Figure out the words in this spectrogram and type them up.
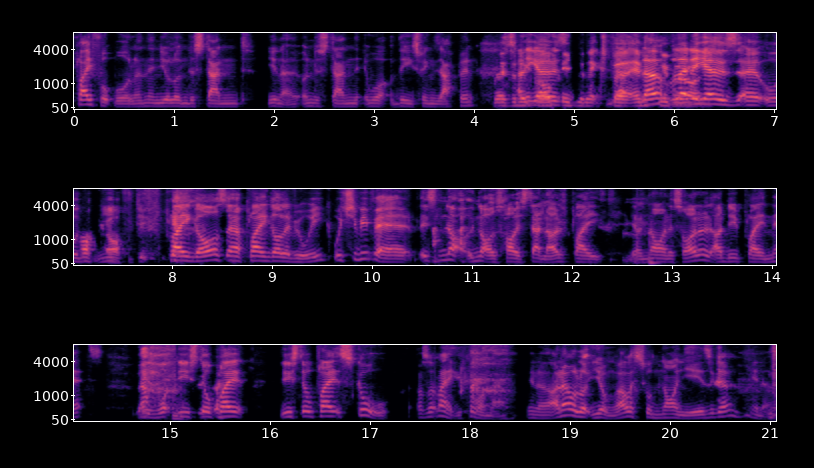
play football and then you'll understand, you know, understand what these things happen." resident he goes- expert. no, Em but then he goes, uh, well, you do- playing goals, uh, playing goal every week. Which, to be fair, it's not not as high standard. I just play, you know, nine aside. I do play in nets. What do you still play? Do you still play at school? I was like, mate, come on now. You know, I know I look young. I left school nine years ago. You know.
